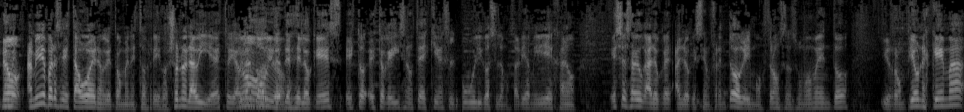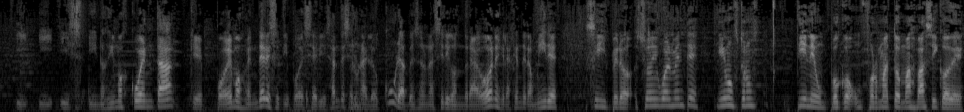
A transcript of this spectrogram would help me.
No, A mí, me parece que está bueno que tomen estos riesgos. Yo no la vi, ¿eh? estoy hablando de- desde lo que es esto esto que dicen ustedes, quién es el público, se lo mostraría a mi vieja, no. Eso es algo a lo que, a lo que se enfrentó Game of Thrones en su momento y rompió un esquema y, y- y- y nos dimos cuenta que podemos vender ese tipo de series. Antes era una locura pensar en una serie con dragones, que la gente lo mire. Sí, pero yo igualmente, Game of Thrones tiene un poco un formato más básico de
